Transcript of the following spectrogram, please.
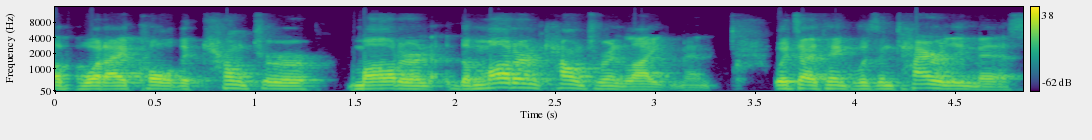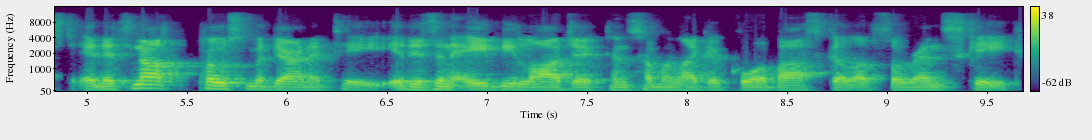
of what I call the counter modern, the modern counter enlightenment, which I think was entirely missed. And it's not post modernity. It is an AB logic and someone like a Korbaskel, Florensky.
